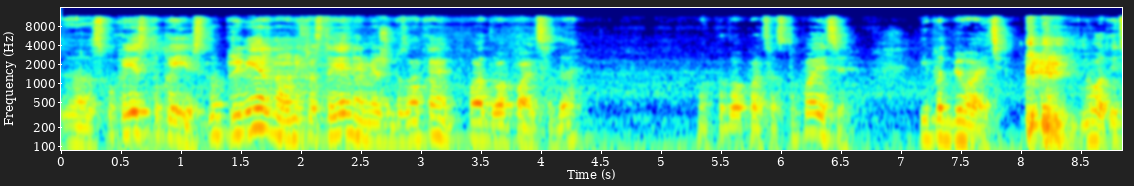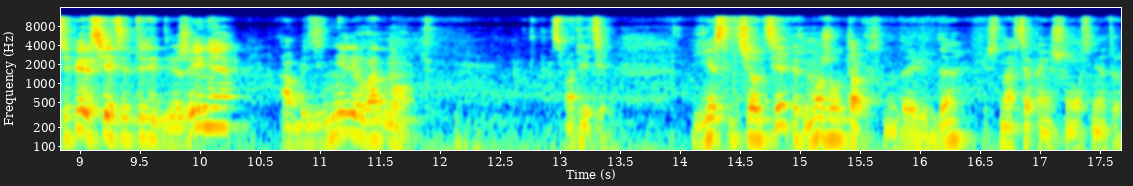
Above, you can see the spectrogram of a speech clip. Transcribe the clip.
Э, сколько есть, столько есть. Ну, примерно у них расстояние между позвонками по два пальца, да? Вот по два пальца отступаете и подбиваете. вот, и теперь все эти три движения объединили в одно. Смотрите, если человек терпит, можно вот так надавить, да? Если ногтя, конечно, у вас нету.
